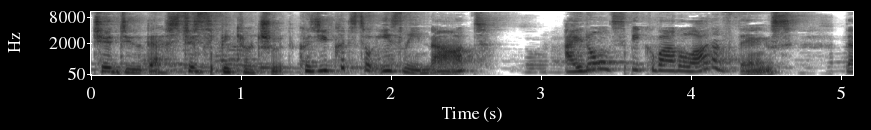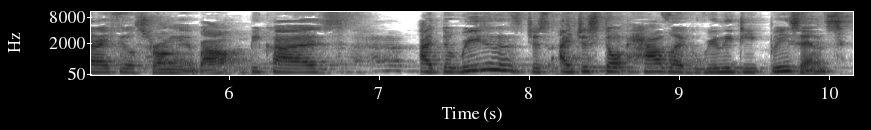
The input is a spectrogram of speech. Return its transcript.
to do this, to speak your truth. Cause you could so easily not. I don't speak about a lot of things that I feel strongly about because I, the reason is just, I just don't have like really deep reasons.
